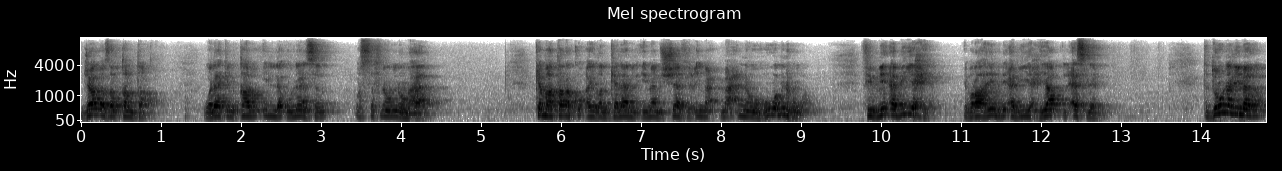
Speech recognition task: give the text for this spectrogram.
جاوز القنطرة. ولكن قالوا إلا أناسا واستثنوا منهم هذا. كما تركوا أيضا كلام الإمام الشافعي مع, مع أنه هو من هو في ابن أبي يحيى إبراهيم بن أبي يحيى الأسلمي. تدرون لماذا؟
